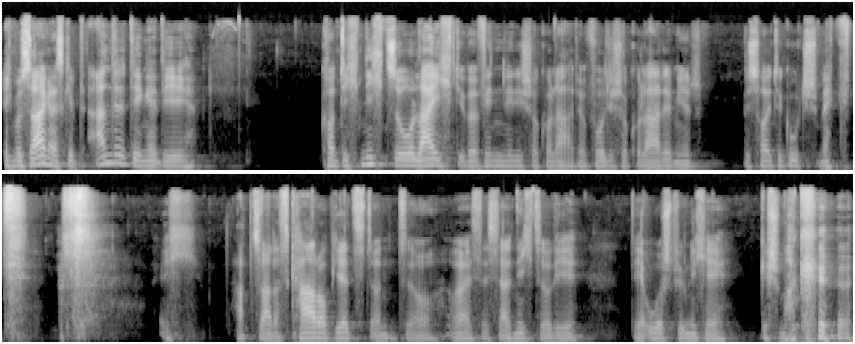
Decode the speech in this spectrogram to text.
Ich muss sagen, es gibt andere Dinge, die konnte ich nicht so leicht überwinden wie die Schokolade, obwohl die Schokolade mir bis heute gut schmeckt. Ich habe zwar das Karob jetzt, und so, aber es ist halt nicht so die, der ursprüngliche Geschmack,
